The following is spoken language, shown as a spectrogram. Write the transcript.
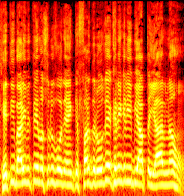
کھیتی باڑی میں اتنے مصروف ہو جائیں کہ فرد روزے کھلنے کے لیے بھی آپ تیار نہ ہوں۔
